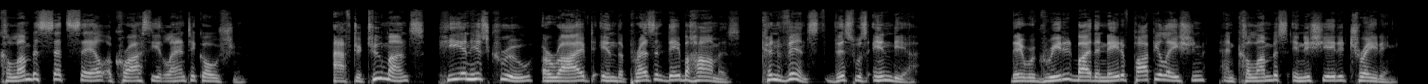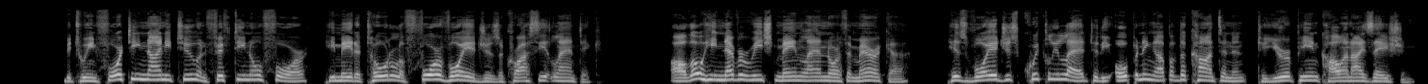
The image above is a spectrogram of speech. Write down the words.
Columbus set sail across the Atlantic Ocean. After two months, he and his crew arrived in the present day Bahamas, convinced this was India. They were greeted by the native population, and Columbus initiated trading. Between 1492 and 1504, he made a total of four voyages across the Atlantic. Although he never reached mainland North America, his voyages quickly led to the opening up of the continent to European colonization.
